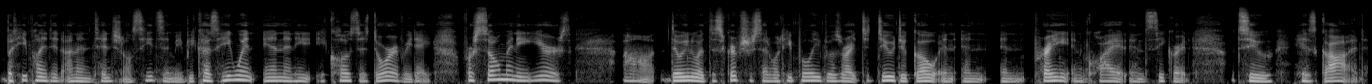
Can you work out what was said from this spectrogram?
But he planted unintentional seeds in me because he went in and he, he closed his door every day. For so many years uh, doing what the scripture said what he believed was right to do to go and, and, and pray in quiet and secret to his god.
